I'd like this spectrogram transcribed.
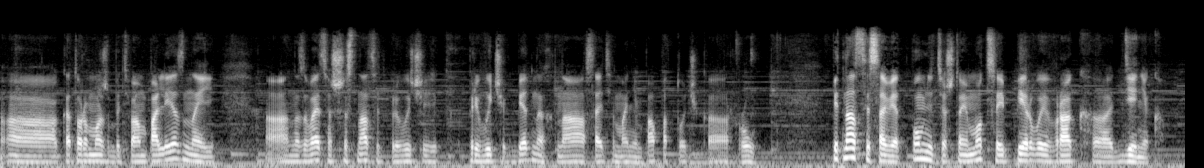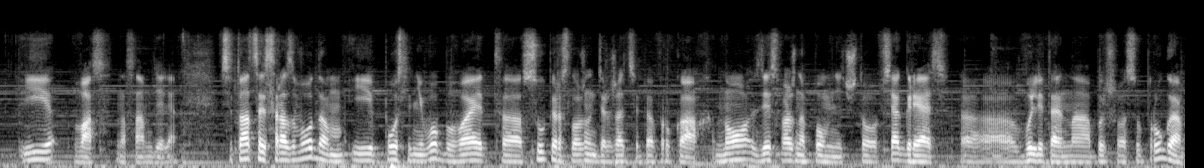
а, которая может быть вам полезной. А, называется «16 привычек, привычек бедных» на сайте moneypapa.ru. Пятнадцатый совет. Помните, что эмоции – первый враг а, денег. И вас, на самом деле. В ситуации с разводом и после него бывает супер сложно держать себя в руках. Но здесь важно помнить, что вся грязь, вылетая на бывшего супруга,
